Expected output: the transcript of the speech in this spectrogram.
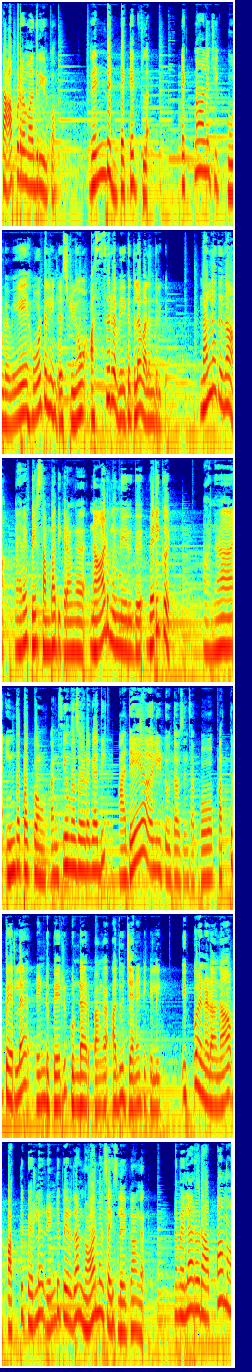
சாப்பிட்ற மாதிரி இருக்கும். ரெண்டு டெக்கெட்ஸில் டெக்னாலஜி கூடவே ஹோட்டல் இண்டஸ்ட்ரியும் அசுர வேகத்தில் வளர்ந்துருக்கு. நல்லது தான் நிறைய பேர் சம்பாதிக்கிறாங்க. நாடு முன்னேறுது. வெரி குட் ஆனால் இந்த பக்கம் கன்சியூமர்ஸோட கதி. அதே ஏர்லி டூ தௌசண்ட்ஸ் அப்போது பத்து பேரில் ரெண்டு பேர் குண்டாக இருப்பாங்க. அதுவும் ஜெனட்டிக்கலி இப்போ என்னடானா பத்து பேரில் ரெண்டு பேர் தான் நார்மல் சைஸில் இருக்காங்க. நம்ம எல்லாரோட அப்பா அம்மா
